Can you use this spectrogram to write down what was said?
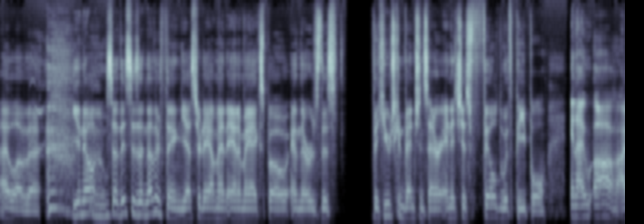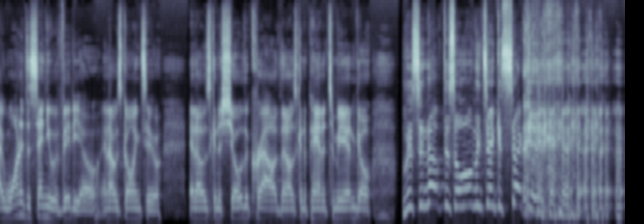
I love that. You know, so this is another thing. Yesterday I'm at Anime Expo and there's this the huge convention center and it's just filled with people. And I ah, I wanted to send you a video and I was going to and I was going to show the crowd then I was going to pan it to me and go, "Listen up, this will only take a second.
